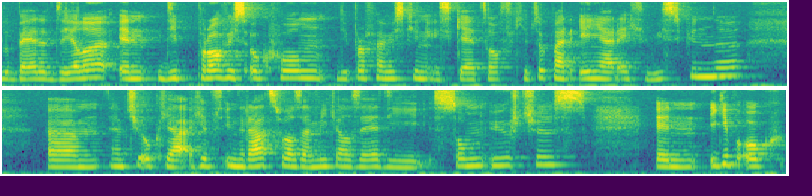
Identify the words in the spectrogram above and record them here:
de beide delen. En die prof is ook gewoon... Die prof van wiskunde is kei tof. Je hebt ook maar één jaar echt wiskunde. Ehm, heb je ook... Ja, je hebt inderdaad, zoals Amiek al zei, die somuurtjes. En ik heb ook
